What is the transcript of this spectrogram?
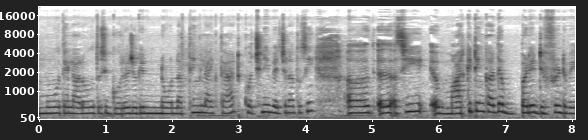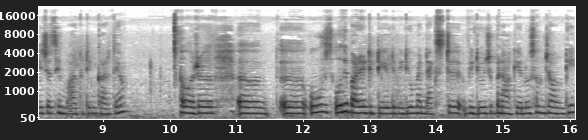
ਮੂੰਹ ਤੇ ਲਾ ਲਓ ਤੁਸੀਂ ਗੋਰੇ ਹੋ ਜਾਓਗੇ। ਨੋ ਨਥਿੰਗ ਲਾਈਕ ਥੈਟ ਕੁਝ ਨਹੀਂ ਵੇਚਣਾ ਤੁਸੀਂ। ਅਸੀਂ ਮਾਰਕੀਟਿੰਗ ਕਰਦੇ ਹਾਂ, ਬੜੇ ਡਿਫਰੈਂਟ ਵੇ ਚ ਅਸੀਂ ਮਾਰਕੀਟਿੰਗ ਕਰਦੇ ਹਾਂ। ਔਰ ਅ, ਉਸ ਉਹਦੇ ਬਾਰੇ ਡਿਟੇਲਡ ਵੀਡੀਓ ਮੈਂ ਨੈਕਸਟ ਵੀਡੀਓ 'ਚ ਬਣਾ ਕੇ ਉਹਨੂੰ ਸਮਝਾਉਂਗੀ।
